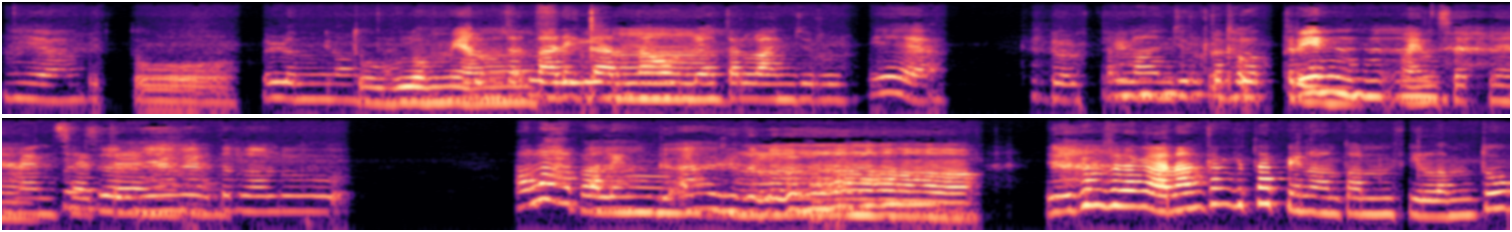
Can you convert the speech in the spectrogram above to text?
Iya. Itu belum itu nonton. belum yang tertarik karena Hmm. udah terlanjur iya ya? Kedoktrin. terlanjur ke doktrin. Mindsetnya. Mindsetnya. Kayak terlalu alah paling Ah, enggak gitu loh. Heeh. jadi kan misalnya kadang kan kita pengen nonton film tuh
